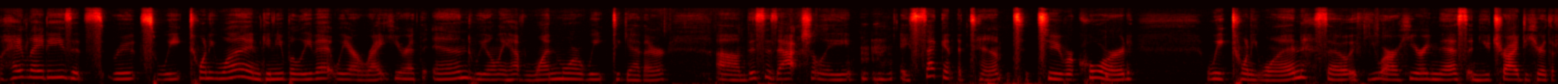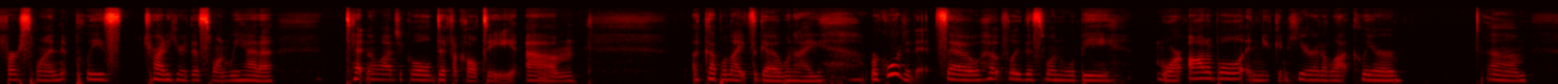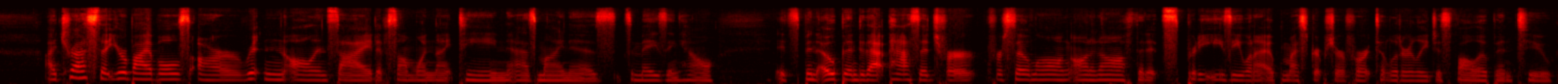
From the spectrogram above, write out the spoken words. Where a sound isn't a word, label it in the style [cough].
Well, hey, ladies, it's Roots Week 21. Can you believe it? We are right here at the end. We only have one more week together. Um, this is actually [clears throat] a second attempt to record week 21. So if you are hearing this and you tried to hear the first one, please try to hear this one. We had a technological difficulty um, a couple nights ago when I recorded it. So hopefully this one will be more audible and you can hear it a lot clearer. Um, I trust that your Bibles are written all inside of Psalm 119 as mine is. It's amazing how it's been open to that passage for, for so long on and off that it's pretty easy when I open my scripture for it to literally just fall open to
